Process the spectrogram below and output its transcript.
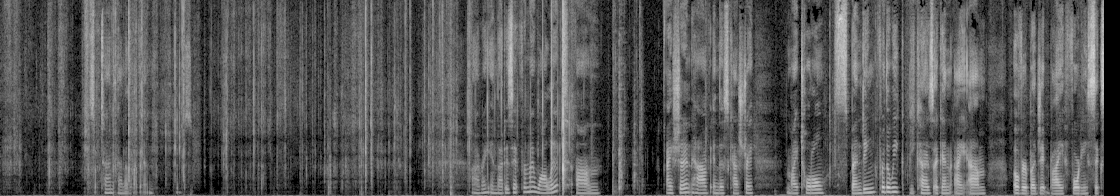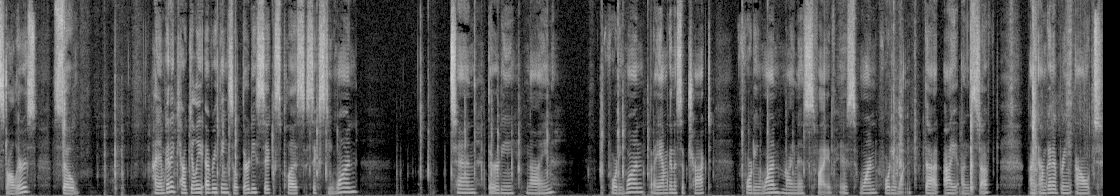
So 10 and 11. All right, and that is it for my wallet. Um, I shouldn't have in this cash tray my total spending for the week because again, I am over budget by $46. So I am going to calculate everything. So 36 plus 61, 10, 39, 41, but I am going to subtract 41 minus 5 is 141 that I unstuffed. I am going to bring out,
